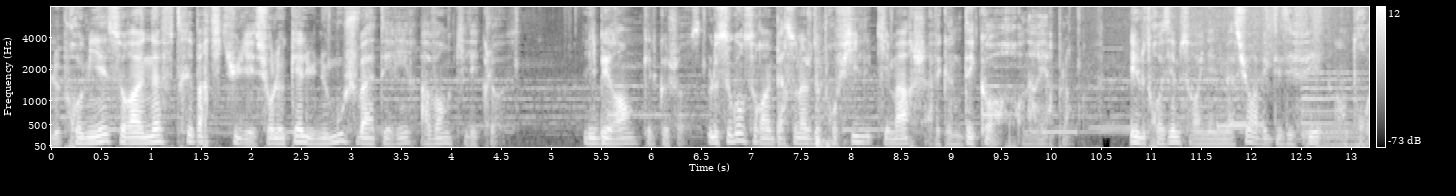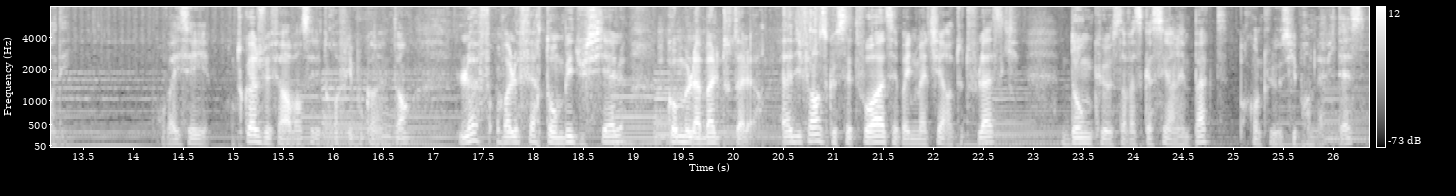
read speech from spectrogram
Le premier sera un œuf très particulier sur lequel une mouche va atterrir avant qu'il éclose, libérant quelque chose. Le second sera un personnage de profil qui marche avec un décor en arrière-plan. Et le troisième sera une animation avec des effets en 3D. On va essayer. En tout cas, je vais faire avancer les trois flipbooks en même temps. L'œuf, on va le faire tomber du ciel comme la balle tout à l'heure. La différence que cette fois, c'est pas une matière à toute flasque, donc euh, ça va se casser à l'impact, par contre lui aussi prend de la vitesse,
